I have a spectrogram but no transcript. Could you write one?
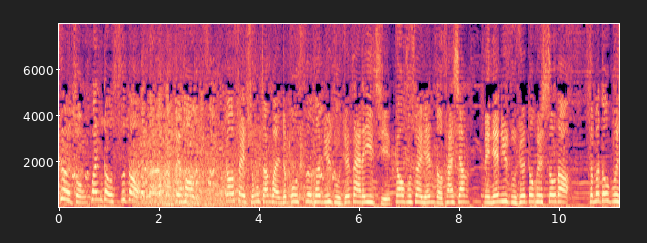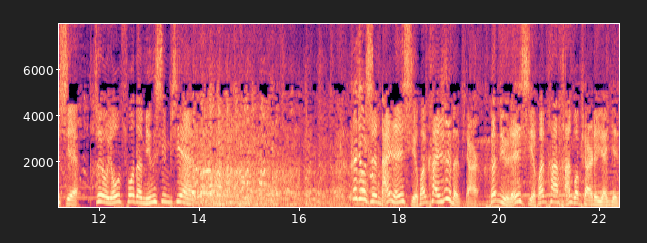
各种官斗私斗，最后高帅穷掌管着公司和女主角在了一起，高富帅远走他乡，每年女主角都会收到什么都不写，只有邮戳的明信片。这就是男人喜欢看日本片儿和女人喜欢看韩国片儿的原因。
